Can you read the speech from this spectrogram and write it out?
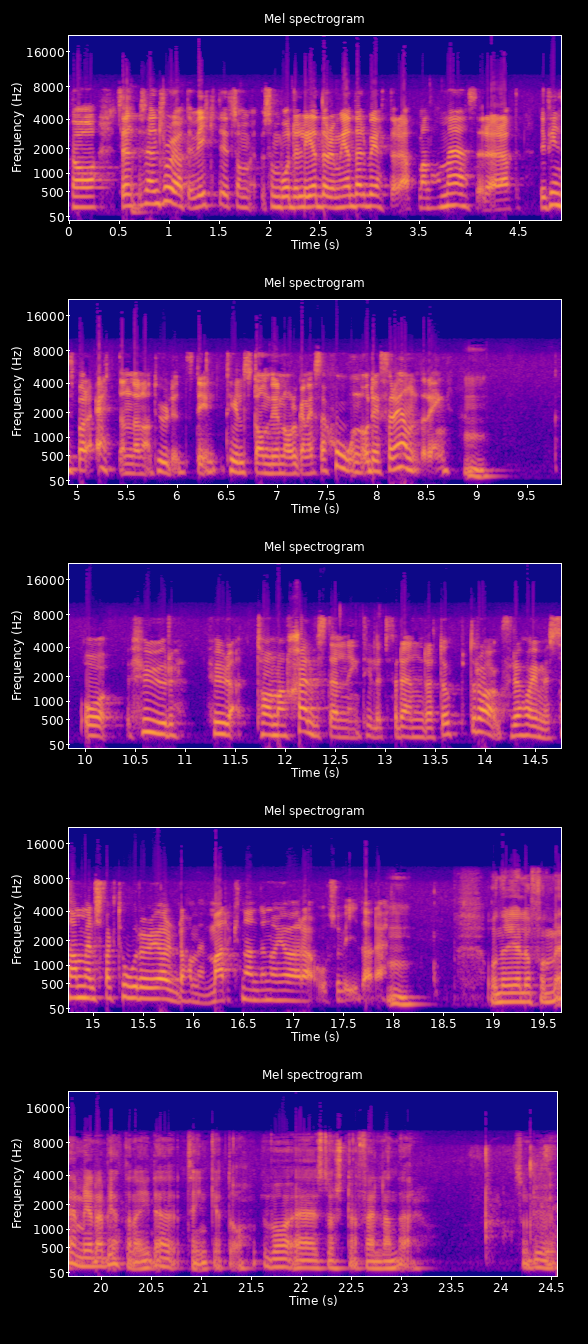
Ja, sen, sen tror jag att det är viktigt som, som både ledare och medarbetare att man har med sig det här att det finns bara ett enda naturligt tillstånd i en organisation och det är förändring. Mm. Och hur, hur tar man själv ställning till ett förändrat uppdrag? För det har ju med samhällsfaktorer att göra, det har med marknaden att göra och så vidare. Mm. Och när det gäller att få med medarbetarna i det tänket då, vad är största fällan där? Som du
